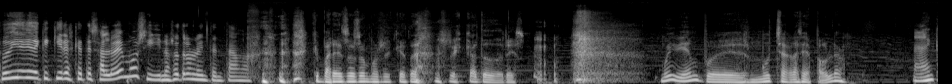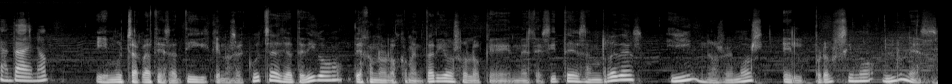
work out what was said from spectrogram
Tú dime de qué quieres que te salvemos y nosotros lo intentamos. Que para eso somos rescata- rescatadores. Muy bien, pues muchas gracias, Paula. Nada, encantada de no. Y muchas gracias a ti que nos escuchas, ya te digo, déjanos los comentarios o lo que necesites en redes y nos vemos el próximo lunes.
